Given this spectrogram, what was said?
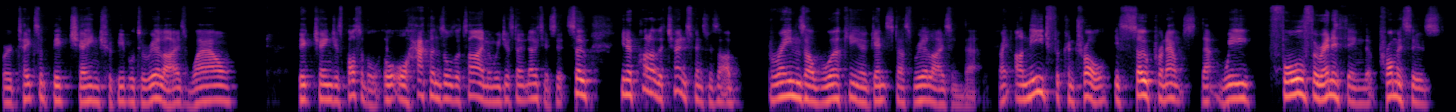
where it takes a big change for people to realize, wow, big change is possible or, or, happens all the time and we just don't notice it. So, you know, part of the challenge, Spencer, is our brains are working against us realizing that, right? Our need for control is so pronounced that we fall for anything that promises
